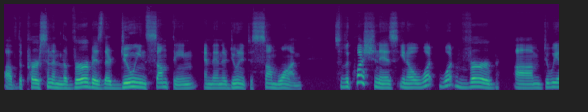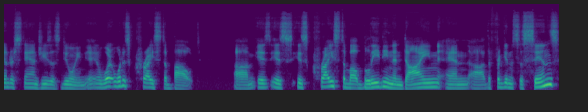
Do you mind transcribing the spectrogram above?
of the person, and the verb is they're doing something, and then they're doing it to someone. So the question is, you know, what what verb um, do we understand Jesus doing? And what what is Christ about? Um, is is is Christ about bleeding and dying and uh, the forgiveness of sins,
